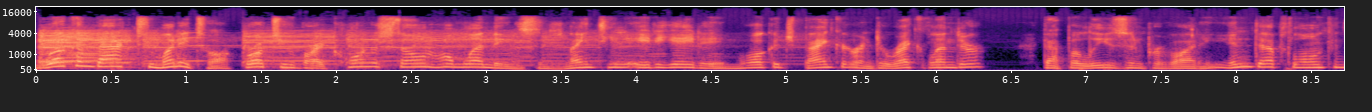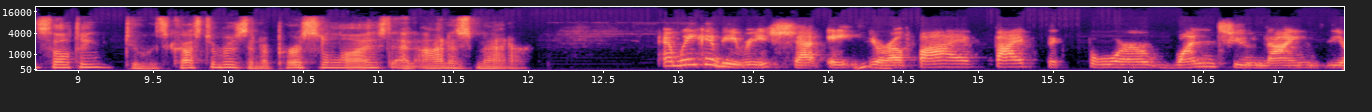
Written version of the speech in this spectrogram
Welcome back to Money Talk, brought to you by Cornerstone Home Lending since 1988, a mortgage banker and direct lender that believes in providing in depth loan consulting to its customers in a personalized and honest manner. And we can be reached at 805 564 1290,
